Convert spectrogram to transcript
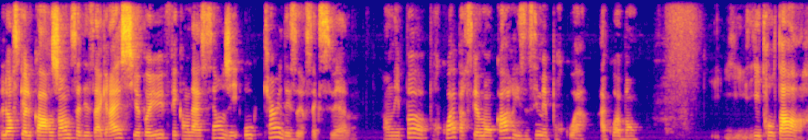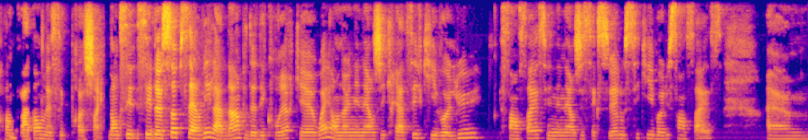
lorsque le corps jaune se désagrège, s'il n'y a pas eu fécondation, j'ai aucun désir sexuel. On n'est pas. Pourquoi? Parce que mon corps, il se dit, mais pourquoi? À quoi bon? il est trop tard, donc on va attendre le cycle prochain. Donc c'est de s'observer là-dedans puis de découvrir que ouais, on a une énergie créative qui évolue, sans cesse, une énergie sexuelle aussi qui évolue sans cesse. Euh,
